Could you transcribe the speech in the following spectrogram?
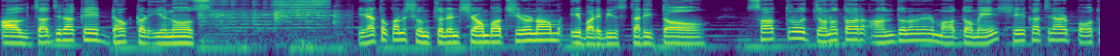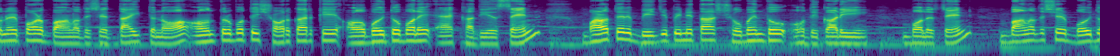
আল জাজিরাকে ডক্টর ইউনুস। এতক্ষণ শুনছিলেন সংবাদ শিরোনাম, এবারে বিস্তারিত। ছাত্র জনতার আন্দোলনের মাধ্যমে শেখ হাসিনার পতনের পর বাংলাদেশের দায়িত্ব নেওয়া অন্তর্বর্তী সরকারকে অবৈধ বলে একখা দিয়েছেন ভারতের বিজেপি নেতা শুভেন্দু অধিকারী। বলেছেন, বাংলাদেশের বৈধ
